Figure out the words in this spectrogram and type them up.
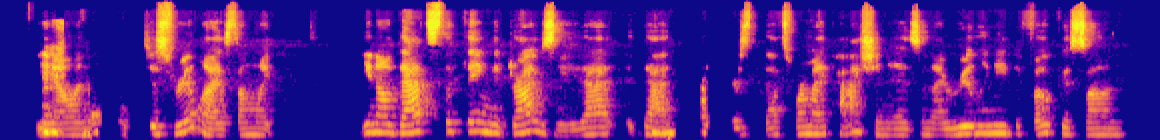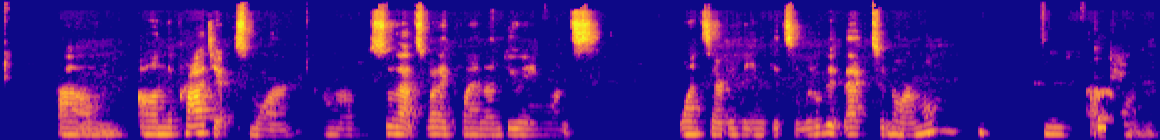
you know, and just realized I'm like, you know, that's the thing that drives me. That that mm-hmm. that's where my passion is, and I really need to focus on um, on the projects more. Um, so that's what I plan on doing once once everything gets a little bit back to normal. Um,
